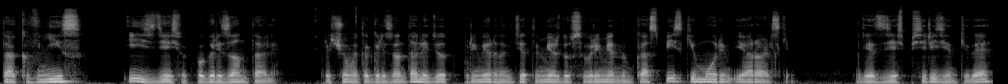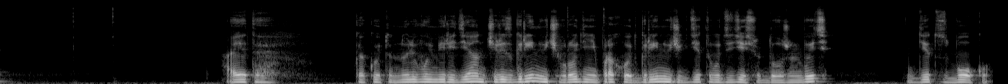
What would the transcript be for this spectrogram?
так вниз и здесь вот по горизонтали. Причем эта горизонталь идет примерно где-то между современным Каспийским морем и Аральским. Где-то здесь посерединке, да? А это какой-то нулевой меридиан через Гринвич вроде не проходит. Гринвич где-то вот здесь вот должен быть, где-то сбоку.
